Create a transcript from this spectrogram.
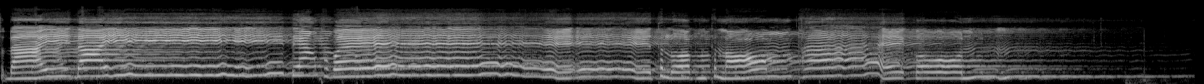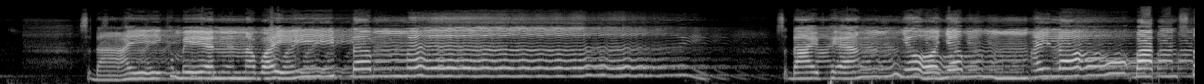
ស្ដាយដៃទាំងទ្វេធ្លាប់ធ្នមថែកូន ស្ដាយគ្មានអ្វីផ្ទឹមអើយស្ដាយភាំងញញឹមអីឡូវបាត់ស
